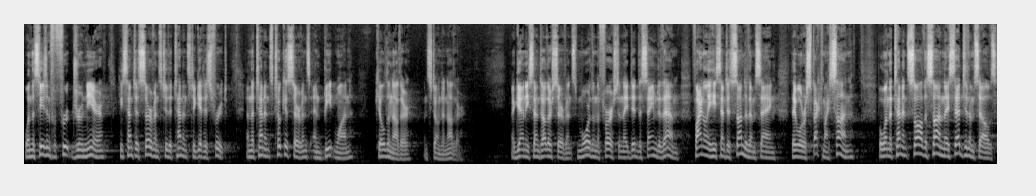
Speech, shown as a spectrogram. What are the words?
When the season for fruit drew near, he sent his servants to the tenants to get his fruit. And the tenants took his servants and beat one, killed another, and stoned another. Again, he sent other servants, more than the first, and they did the same to them. Finally, he sent his son to them, saying, They will respect my son. But when the tenants saw the son, they said to themselves,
